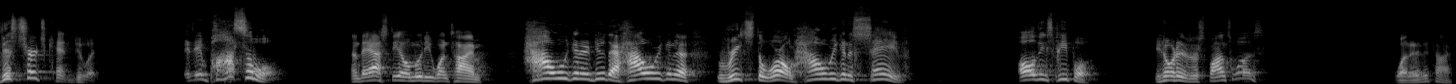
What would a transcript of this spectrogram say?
this church can't do it. It's impossible. And they asked D.L. Moody one time, how are we going to do that? How are we going to reach the world? How are we going to save? all these people. You know what his response was? One at a time.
